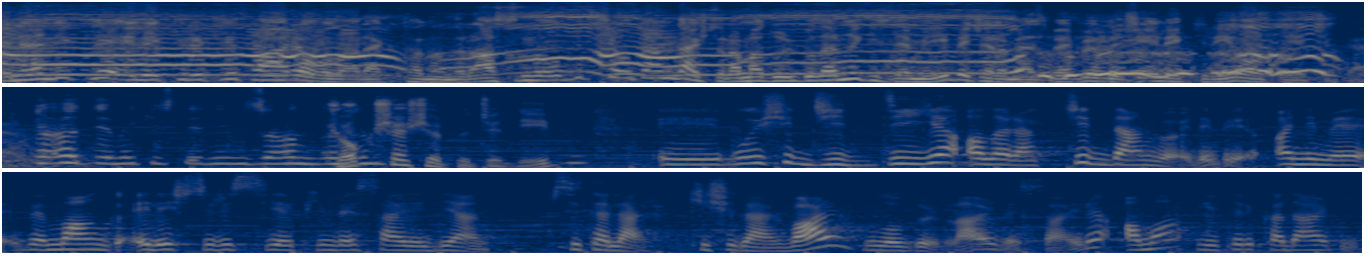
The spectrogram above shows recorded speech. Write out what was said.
Genellikle elektrikli fare olarak tanınır. Aslında oldukça utangaçtır ama duygularını gizlemeyi beceremez ve böylece elektriği ortaya çıkar. Aa, demek istediğinizi anladım. Çok şaşırtıcı değil mi? Ee, bu işi ciddiye alarak cidden böyle bir anime ve manga eleştirisi yapayım vesaire diyen siteler, kişiler var, bloggerlar vesaire ama yeteri kadar değil.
